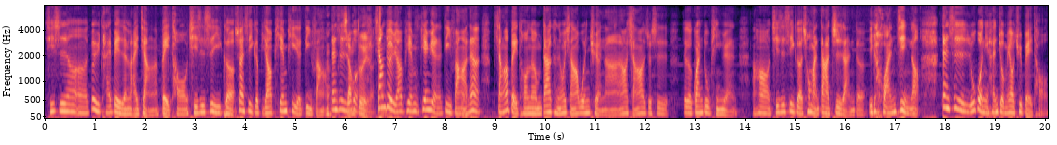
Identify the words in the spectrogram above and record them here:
其实呢，呃，对于台北人来讲啊，北投其实是一个算是一个比较偏僻的地方啊。但是如果相对相对比较偏偏远的地方啊，那想到北投呢，我们大家可能会想到温泉啊，然后想到就是这个关渡平原，然后其实是一个充满大自然的一个环境呢。但是如果你很久没有去北投，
